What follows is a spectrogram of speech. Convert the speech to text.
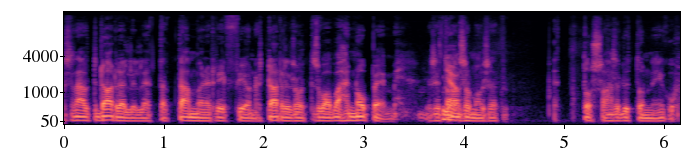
se näytti Darrellille, että tämmöinen riffi on. Darrell soitti se vaan vähän nopeammin. Ja sitten. Anselmo oli että, että tossahan se nyt on niin kuin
